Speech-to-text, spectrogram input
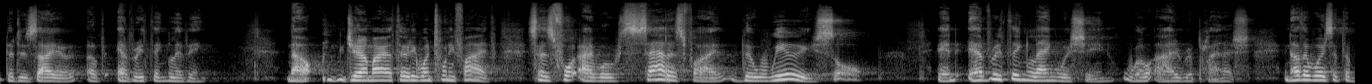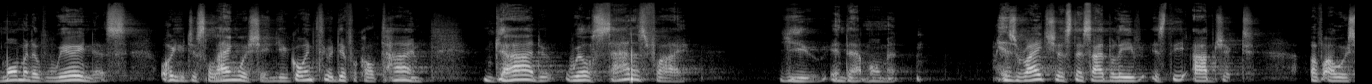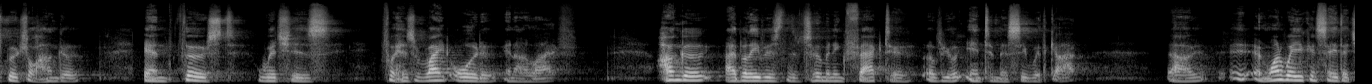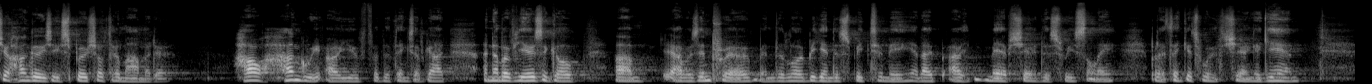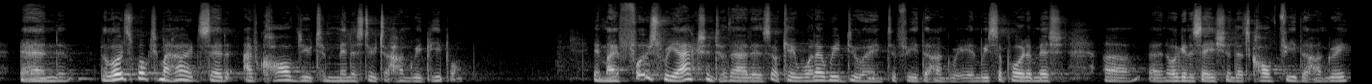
the desire of everything living. Now, Jeremiah 31 25 says, For I will satisfy the weary soul, and everything languishing will I replenish. In other words, at the moment of weariness, or you're just languishing, you're going through a difficult time, God will satisfy you in that moment. His righteousness, I believe, is the object of our spiritual hunger and thirst, which is for his right order in our life. Hunger, I believe, is the determining factor of your intimacy with God. Uh, and one way you can say that your hunger is a spiritual thermometer. How hungry are you for the things of God? A number of years ago, um, I was in prayer and the Lord began to speak to me. And I, I may have shared this recently, but I think it's worth sharing again. And the Lord spoke to my heart and said, I've called you to minister to hungry people. And my first reaction to that is, okay, what are we doing to feed the hungry? And we support a mission, uh, an organization that's called Feed the Hungry,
